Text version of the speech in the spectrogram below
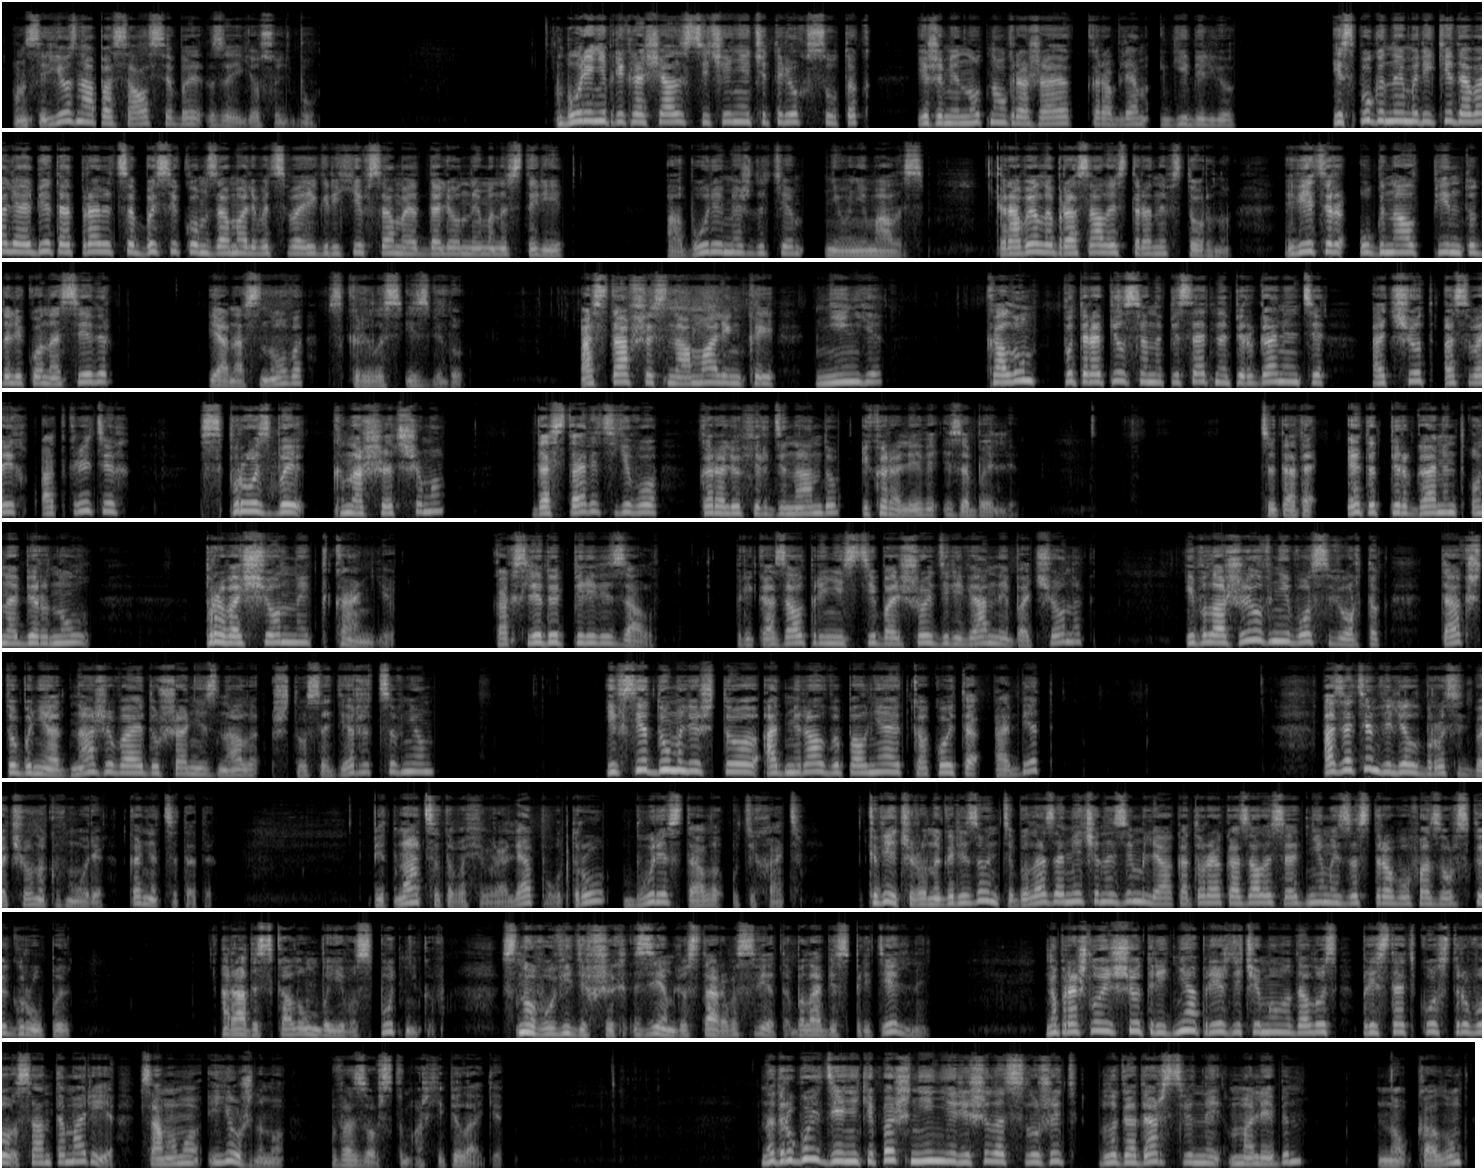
он серьезно опасался бы за ее судьбу. Буря не прекращалась в течение четырех суток, ежеминутно угрожая кораблям гибелью. Испуганные моряки давали обет отправиться босиком замаливать свои грехи в самые отдаленные монастыри. А буря, между тем, не унималась. Каравелла бросала из стороны в сторону. Ветер угнал Пинту далеко на север, и она снова скрылась из виду. Оставшись на маленькой Нинье, Колумб поторопился написать на пергаменте отчет о своих открытиях с просьбой к нашедшему доставить его королю Фердинанду и королеве Изабелле. Цитата. «Этот пергамент он обернул провощенной тканью, как следует перевязал, приказал принести большой деревянный бочонок и вложил в него сверток, так, чтобы ни одна живая душа не знала, что содержится в нем. И все думали, что адмирал выполняет какой-то обет, а затем велел бросить бочонок в море. Конец цитаты. 15 февраля поутру буря стала утихать. К вечеру на горизонте была замечена земля, которая оказалась одним из островов Азорской группы. Радость Колумба и его спутников, снова увидевших землю Старого Света, была беспредельной. Но прошло еще три дня, прежде чем им удалось пристать к острову Санта-Мария, самому южному в Азорском архипелаге. На другой день экипаж Ниньи решил отслужить благодарственный молебен, но Колумб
